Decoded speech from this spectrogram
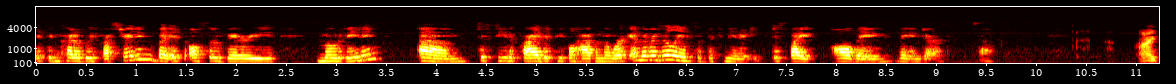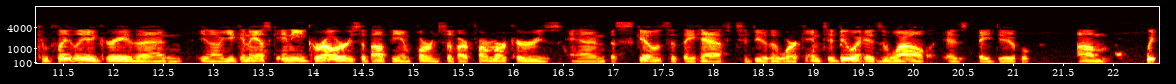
it's incredibly frustrating, but it's also very motivating um, to see the pride that people have in the work and the resilience of the community, despite all they they endure. So. I completely agree. Then you know you can ask any growers about the importance of our farm workers and the skills that they have to do the work and to do it as well as they do. Um, which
